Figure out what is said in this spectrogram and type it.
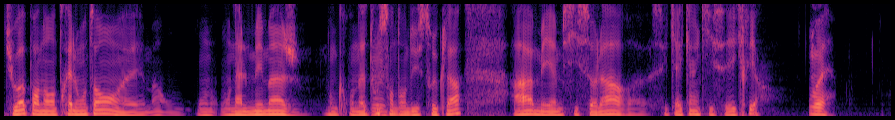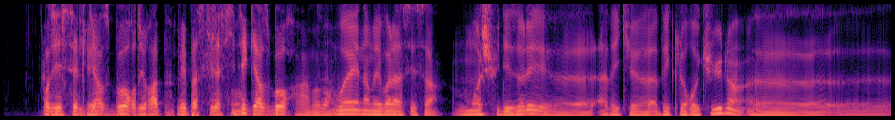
tu vois, pendant très longtemps, bah, on, on a le même âge, donc on a tous entendu ce truc-là. Ah, mais MC Solar, c'est quelqu'un qui sait écrire. Ouais. On dit c'est le Gainsbourg du rap, mais parce qu'il a cité Gainsbourg à un moment. Ouais, non, mais voilà, c'est ça. Moi, je suis désolé, euh, avec, euh, avec le recul, euh,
